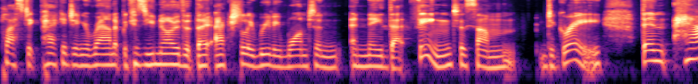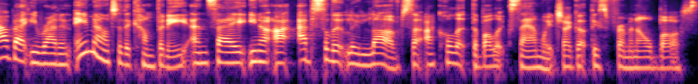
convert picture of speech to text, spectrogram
plastic packaging around it because you know that they actually really want and, and need that thing to some degree, then how about you write an email to the company and say, you know, I absolutely loved, so I call it the bollock sandwich. I got this from an old boss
